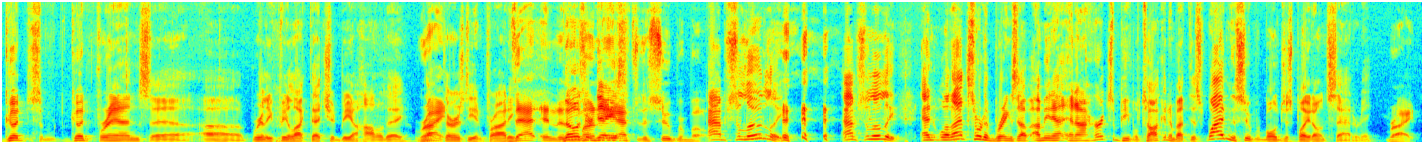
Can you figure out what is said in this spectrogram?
good, some good friends. Uh, uh, really feel like that should be a holiday, like Right. Thursday and Friday. That and the those Monday are days. after the Super Bowl. Absolutely, absolutely. And well, that sort of brings up. I mean, and I heard some people talking about this. Why didn't the Super Bowl just play it on Saturday? Right,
